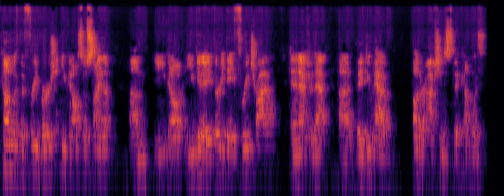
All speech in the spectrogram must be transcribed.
come with the free version. You can also sign up. Um, you can all, you get a 30-day free trial, and then after that, uh, they do have other options that come with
